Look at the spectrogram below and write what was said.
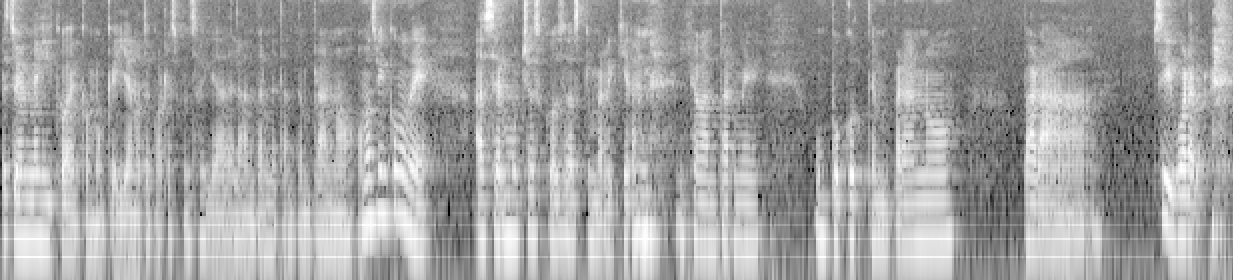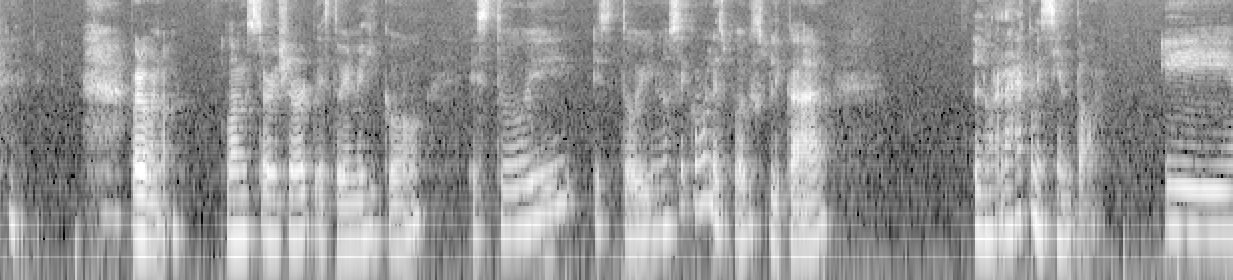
estoy en México y como que ya no tengo responsabilidad de levantarme tan temprano. O más bien como de hacer muchas cosas que me requieran levantarme un poco temprano para... Sí, whatever. Pero bueno, long story short, estoy en México. Estoy, estoy, no sé cómo les puedo explicar lo rara que me siento. Y,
